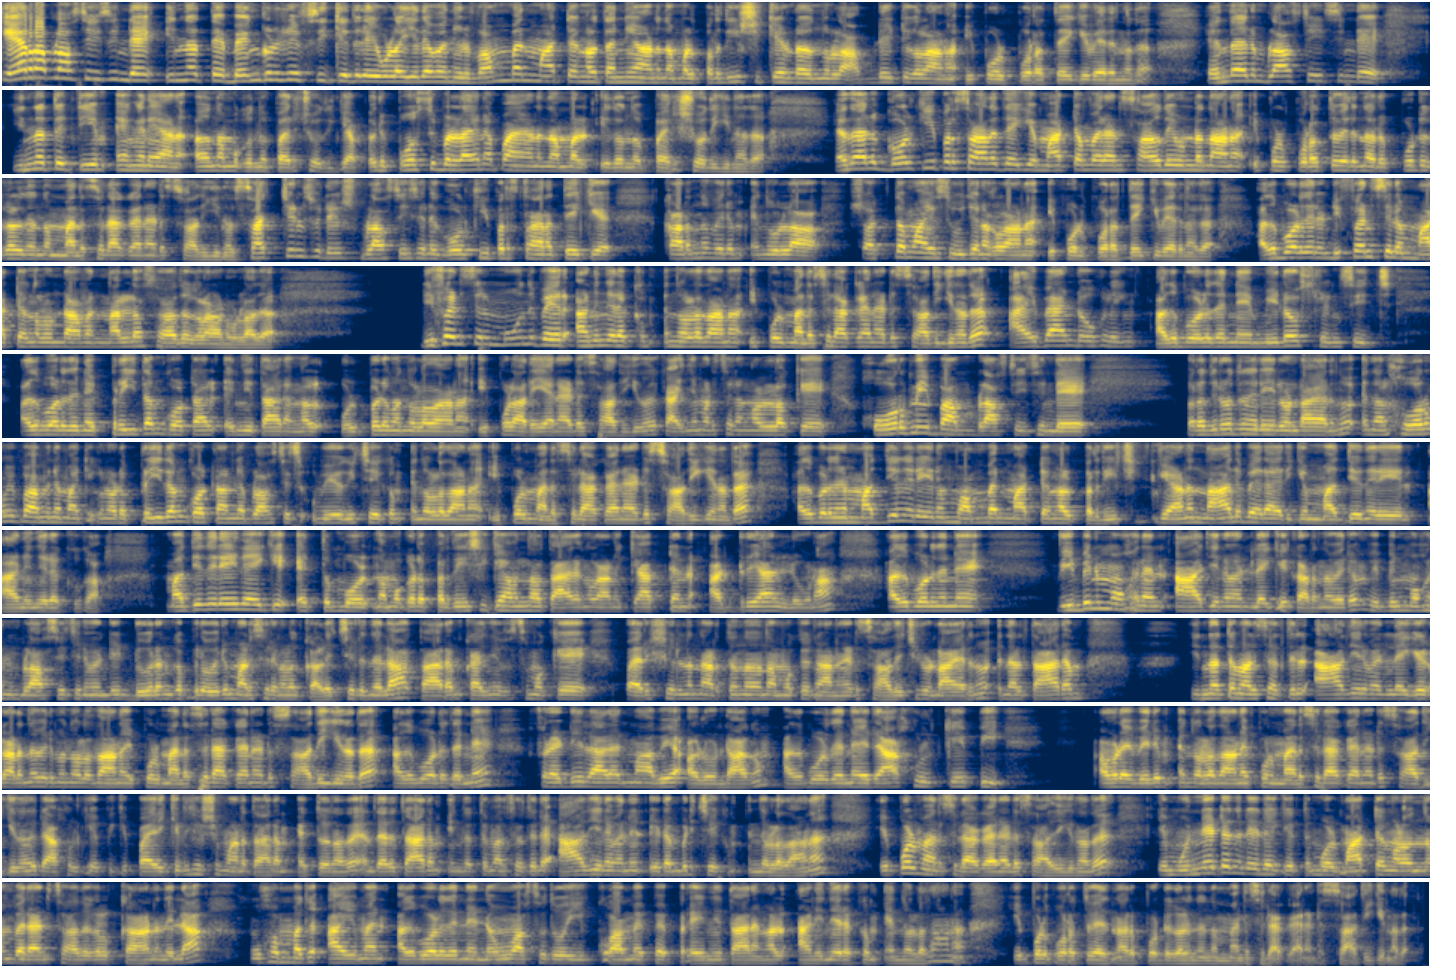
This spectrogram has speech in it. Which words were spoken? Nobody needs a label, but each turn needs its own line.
കേരള ബ്ലാസ്റ്റേഴ്സിന്റെ ഇന്നത്തെ ബംഗളൂരു എഫ് സിക്കെതിരെയുള്ള ഇലവനിൽ വമ്പൻ മാറ്റങ്ങൾ തന്നെയാണ് നമ്മൾ പ്രതീക്ഷിക്കേണ്ടതെന്നുള്ള അപ്ഡേറ്റുകളാണ് ഇപ്പോൾ പുറത്തേക്ക് വരുന്നത്. എന്തായാലും ബ്ലാസ്റ്റേഴ്സിന്റെ ഇന്നത്തെ ടീം എങ്ങനെയാണ്? അത് നമുക്കൊന്ന് പരിശോധിക്കാം. ഒരു പോസിബിൾ ലൈനപ്പായാണ് നമ്മൾ ഇതൊന്ന് പരിശോധിക്കുന്നത്. എന്നാൽ ഗോൾ കീപ്പർ സ്ഥാനത്തേക്ക് മാറ്റം വരാൻ സാധ്യതയുണ്ടെന്നാണ് ഇപ്പോൾ പുറത്തു വരുന്ന റിപ്പോർട്ടുകളിൽ നിന്നും മനസ്സിലാക്കാനായിട്ട് സാധിക്കുന്നത്. സച്ചിൻ സുരേഷ് ബ്ലാസ്റ്റേഴ്സിന്റെ ഗോൾ കീപ്പർ സ്ഥാനത്തേക്ക് കടന്നു വരും എന്നുള്ള ശക്തമായ സൂചനകളാണ് ഇപ്പോൾ പുറത്തേക്ക് വരുന്നത്. അതുപോലെ തന്നെ ഡിഫൻസിലും മാറ്റങ്ങൾ ഉണ്ടാവാൻ നല്ല സാധ്യതകളാണുള്ളത്. ഡിഫൻസിൽ മൂന്ന് പേർ അണിനിരക്കും എന്നുള്ളതാണ് ഇപ്പോൾ മനസ്സിലാക്കാനായിട്ട് സാധിക്കുന്നത്. ഐബാൻ ഡോഹ്ലിംഗ് അതുപോലെ തന്നെ മിലോ റിൻസിച്ച് അതുപോലെ തന്നെ പ്രീതം കോട്ടാൽ എന്നീ താരങ്ങൾ ഉൾപ്പെടുമെന്നുള്ളതാണ് ഇപ്പോൾ അറിയാനായിട്ട് സാധിക്കുന്നത്. കഴിഞ്ഞ മത്സരങ്ങളിലൊക്കെ ഹോർമി പാം ബ്ലാസ്റ്റേഴ്സിന്റെ പ്രതിരോധ നിരയിലുണ്ടായിരുന്നു. എന്നാൽ ഹോർമി പാമ്പിനെ മാറ്റിക്കൊണ്ടോടെ പ്രീതം കോട്ടാലിനെ ബ്ലാസ്റ്റേഴ്സ് ഉപയോഗിച്ചേക്കും എന്നുള്ളതാണ് ഇപ്പോൾ മനസ്സിലാക്കാനായിട്ട് സാധിക്കുന്നത്. അതുപോലെ തന്നെ മധ്യനിരയിലും വമ്പൻ മാറ്റങ്ങൾ പ്രതീക്ഷിക്കുകയാണ്. നാല് പേരായിരിക്കും മധ്യനിരയിൽ അണിനിരക്കുക. മധ്യനിരയിലേക്ക് എത്തുമ്പോൾ നമുക്കിവിടെ പ്രതീക്ഷിക്കാവുന്ന താരങ്ങളാണ് ക്യാപ്റ്റൻ അഡ്രിയാൻ ലൂണ. അതുപോലെ തന്നെ വിപിൻ മോഹനൻ ഇലവനിലേക്ക് കടന്നു വരും. വിപിൻ മോഹൻ ബ്ലാസ്റ്റേഴ്സിന് വേണ്ടി ഡ്യൂറൻ കപ്പിൽ ഒരു മത്സരങ്ങളും കളിച്ചിരുന്നില്ല. താരം കഴിഞ്ഞ ദിവസമൊക്കെ പരിശീലനം നടത്തുന്നത് നമുക്ക് കാണാനായിട്ട് സാധിച്ചിട്ടുണ്ടായിരുന്നു. എന്നാൽ താരം ഇന്നത്തെ മത്സരത്തിൽ ആദ്യ ഇലവനിലേക്ക് കടന്നു വരുമെന്നുള്ളതാണ് ഇപ്പോൾ മനസ്സിലാക്കാനായിട്ട് സാധിക്കുന്നത്. അതുപോലെ തന്നെ ഫ്രെഡി ലാലൻ മാവിയ അവിടെ ഉണ്ടാകും അതുപോലെ തന്നെ രാഹുൽ കെ പി അവിടെ വരും എന്നുള്ളതാണ് ഇപ്പോൾ മനസ്സിലാക്കാനായിട്ട് സാധിക്കുന്നത്. രാഹുൽ കെ പിക്ക് പരിക്കിന് ശേഷമാണ് താരം എത്തുന്നത്. എന്തായാലും താരം ഇന്നത്തെ മത്സരത്തിൽ ആദ്യ ഇലവനിൽ ഇടം പിടിച്ചേക്കും എന്നുള്ളതാണ് ഇപ്പോൾ മനസ്സിലാക്കാനായിട്ട് സാധിക്കുന്നത്. ഈ മുന്നേറ്റ നിലയിലേക്ക് എത്തുമ്പോൾ മാറ്റങ്ങളൊന്നും വരാൻ സാധ്യതകൾ കാണുന്നില്ല. മുഹമ്മദ് അയ്മാൻ അതുപോലെ തന്നെ നോവാസദോയി ക്വാമെ പെപ്ര എന്നീ താരങ്ങൾ അണിനിരക്കും എന്നുള്ളതാണ് ഇപ്പോൾ പുറത്തു വരുന്ന റിപ്പോർട്ടുകളിൽ നിന്നും മനസ്സിലാക്കാനായിട്ട് സാധിക്കുന്നത്.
